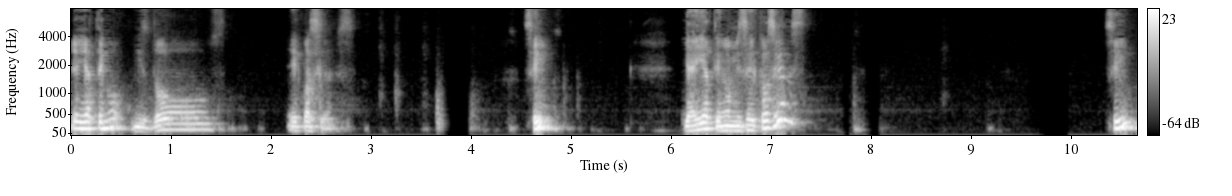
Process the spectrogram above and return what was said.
Yo ya tengo mis dos ecuaciones. ¿Sí? Y ahí ya tengo mis ecuaciones. ¿Sí?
